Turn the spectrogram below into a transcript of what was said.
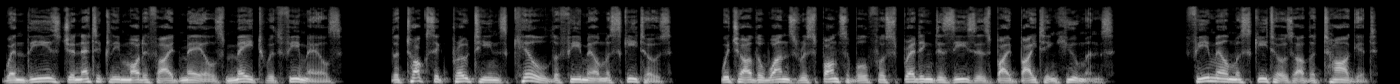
When these genetically modified males mate with females, the toxic proteins kill the female mosquitoes, which are the ones responsible for spreading diseases by biting humans. Female mosquitoes are the target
